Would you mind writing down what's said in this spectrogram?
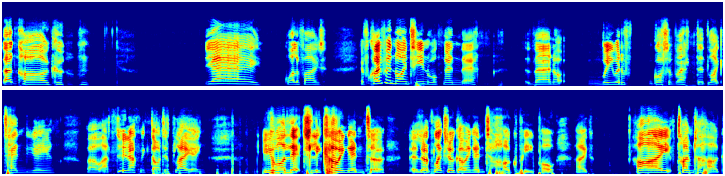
Let's hug. Yay! Qualified. If COVID-19 was there, then we would have got arrested like 10 years. Well, as soon as we started playing. You are literally going into, it looks like you're going in to hug people. Like, hi, time to hug.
